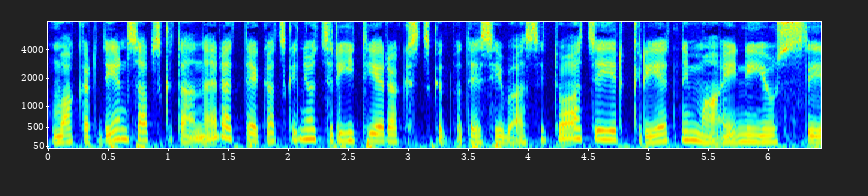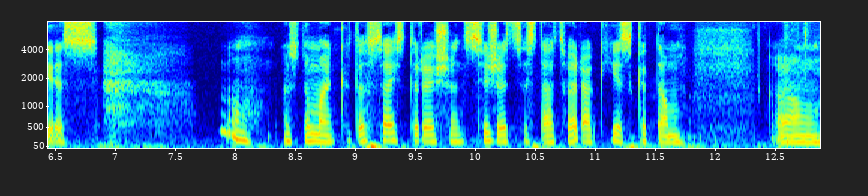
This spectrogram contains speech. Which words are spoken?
Un vakar dienas apskatā nereti tiek atskaņots rīt ieraksts, kad patiesībā situācija ir krietni mainījusies. Nu, es domāju, ka tas aizturēšanas sižets ir tāds vairāk ieskatam. Um,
